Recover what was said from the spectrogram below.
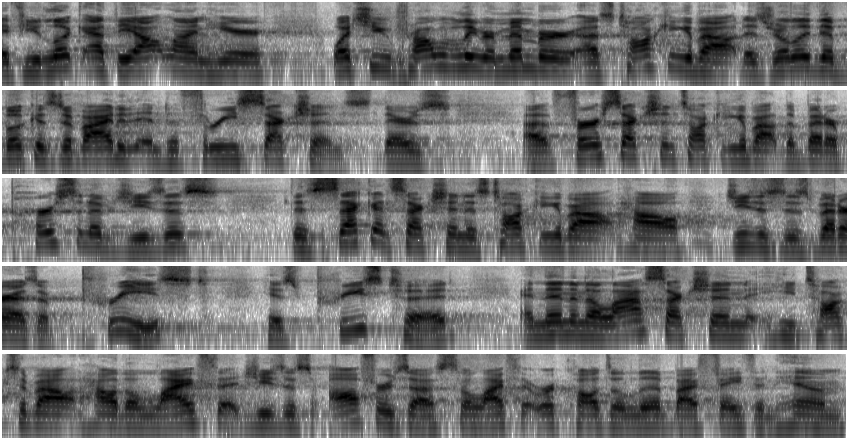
if you look at the outline here, what you probably remember us talking about is really the book is divided into three sections. There's a first section talking about the better person of Jesus. The second section is talking about how Jesus is better as a priest, his priesthood. And then in the last section, he talks about how the life that Jesus offers us, the life that we're called to live by faith in him,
